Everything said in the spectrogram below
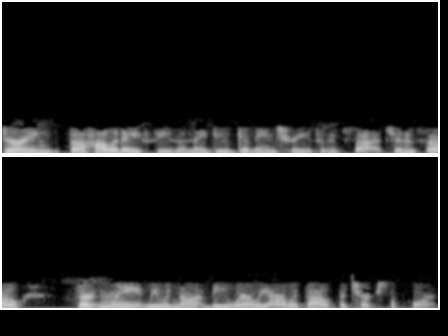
during the holiday season, they do giving trees and such. And so, certainly, we would not be where we are without the church support.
